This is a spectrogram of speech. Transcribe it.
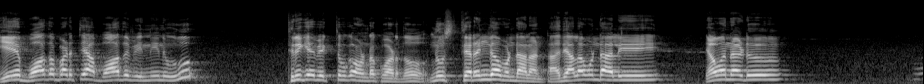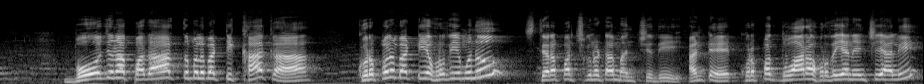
ఏ బోధ పడితే ఆ బోధ విని నువ్వు తిరిగే వ్యక్తిగా ఉండకూడదు. నువ్వు స్థిరంగా ఉండాలంట. అది ఎలా ఉండాలి? ఏమన్నాడు భోజన పదార్థములు బట్టి కాక కృపను బట్టి హృదయమును స్థిరపరచుకున్నట మంచిది. అంటే కృప ద్వారా హృదయాన్ని ఏం చేయాలి?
